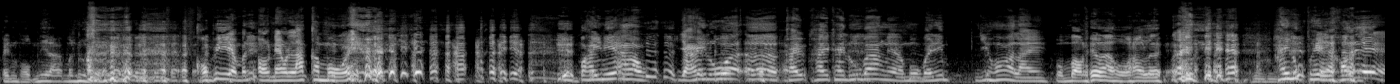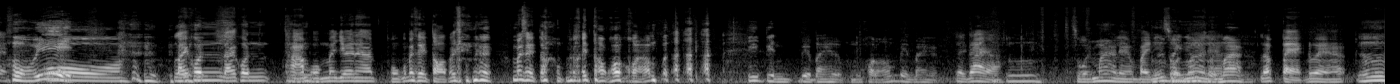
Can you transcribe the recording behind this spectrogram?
เป็นผมที่รักมันด้วย ของพี่อะมันออกแนวลักขโมย ใบนี้อ้าวอยากให้รู้ว่าเออใครใครใครรู้บ้างเนี่ยหมวกใบนี้ยี่ห้ออะไร ผมบอกได้ว่าผมเอาเลย ให้ลูกเพจเขาดิโอ้ยโอ้หลายคนหลายคนถามผมมาเยอะนะครับ ผมก็ไม่เคยตอบไม่เคยตอบไม่เคยตอบข้อความพี่เปลี่ยนเปลี่ยนใบเถอะผมขอร้องเปลี่ยนใบเถอะอยากได้เหรออืม สวยมากเลยใบนี้เฮ้ยสวยมากใบนี้เลยสวยมาก แล้วแปลกด้วยฮะเออ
